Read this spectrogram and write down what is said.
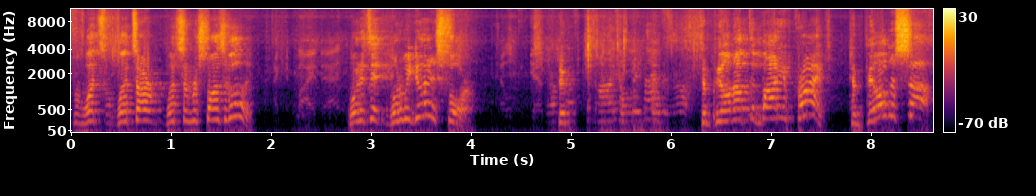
What's what's our what's the responsibility? What is it? What are we doing this for? To, to build up the body of Christ. To build us up.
